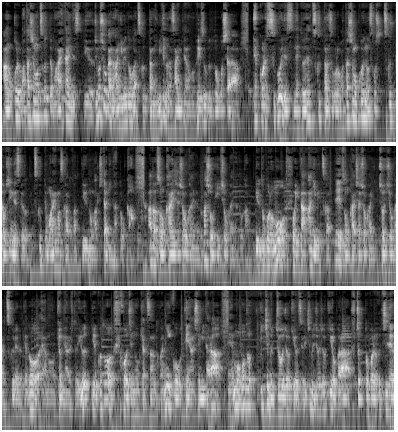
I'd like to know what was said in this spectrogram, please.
あの、これ私も作ってもらいたいんですっていう、自己紹介のアニメ動画作ったんで見てくださいみたいなのを Facebook で投稿したら、いや、これすごいですね。どうやって作ったんですこれ私もこういうのを少し作ってほしいんですけど、作ってもらえますか？とかっていうのが来たりだとか、あとはその会社紹介だとか商品紹介だとかっていうところも、こういったアニメ使って、その会社紹介、商品紹介作れるけど、あの、興味ある人いるっていうことを、法人のお客さんとかにこう提案してみたら、えー、もう本当一部上場企業ですよ。一部上場企業から、ちょっとこれうちで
